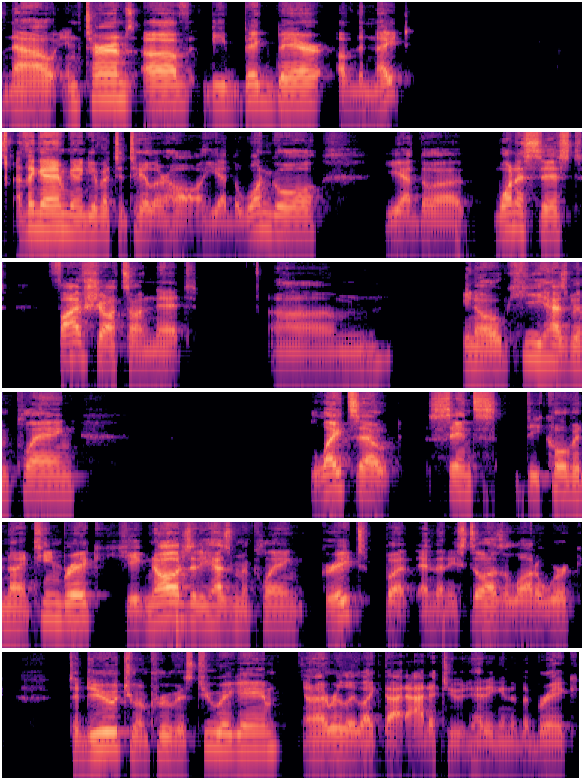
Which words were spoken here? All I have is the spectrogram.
Now, in terms of the big bear of the night, I think I am going to give it to Taylor Hall. He had the one goal, he had the one assist, five shots on net. Um, you know, he has been playing lights out since the COVID 19 break. He acknowledged that he hasn't been playing great, but and then he still has a lot of work to do to improve his two way game. And I really like that attitude heading into the break.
